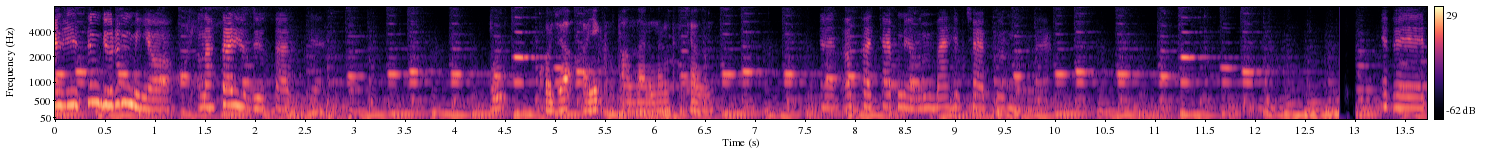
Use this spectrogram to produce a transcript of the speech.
Yani resim görünmüyor. Anahtar yazıyor sadece. Koca ayı kapanlarından kaçalım. Evet asla çarpmayalım. Ben hep çarpıyorum onlara. Evet.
